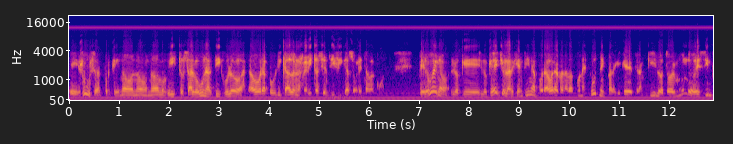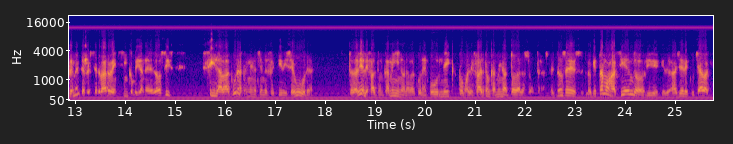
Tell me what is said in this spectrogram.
eh, rusa, porque no, no, no hemos visto, salvo un artículo hasta ahora publicado en las revistas científicas sobre esta vacuna. Pero bueno, lo que, lo que ha hecho la Argentina por ahora con la vacuna Sputnik, para que quede tranquilo todo el mundo, es simplemente reservar 25 millones de dosis si la vacuna termina siendo efectiva y segura. Todavía le falta un camino a la vacuna Sputnik, como le falta un camino a todas las otras. Entonces, lo que estamos haciendo, y ayer escuchaba que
